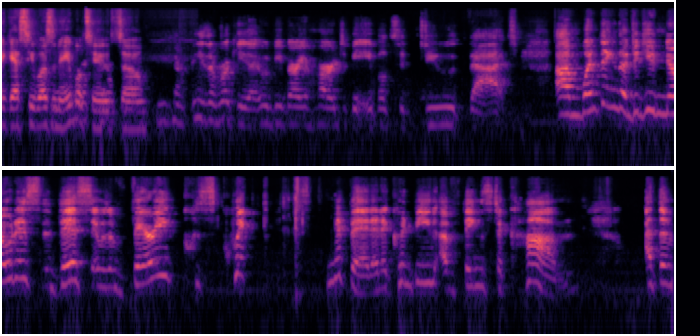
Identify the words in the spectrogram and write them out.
I guess he wasn't able to. So He's a- He's a rookie. It would be very hard to be able to do that. Um, one thing though, did you notice this? It was a very qu- quick snippet, and it could be of things to come. At the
